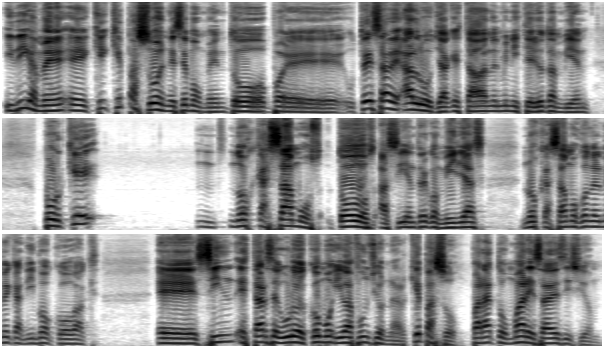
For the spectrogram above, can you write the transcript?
y dígame, eh, ¿qué, qué pasó en ese momento? Pues, usted sabe algo, ya que estaba en el ministerio también. ¿Por qué nos casamos todos, así entre comillas, nos casamos con el mecanismo COVAX eh, sin estar seguro de cómo iba a funcionar? ¿Qué pasó para tomar esa decisión?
